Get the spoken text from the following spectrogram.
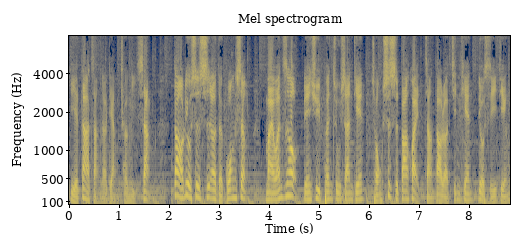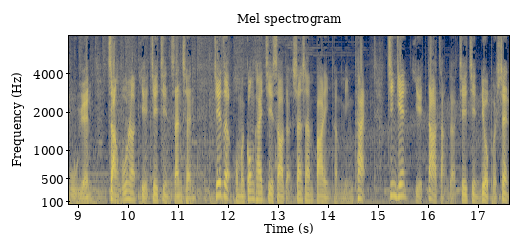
也大涨了两成以上，到六四四二的光盛买完之后，连续喷出三天，从四十八块涨到了今天六十一点五元，涨幅呢也接近三成。接着我们公开介绍的三三八零的明泰，今天也大涨了接近六 percent。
